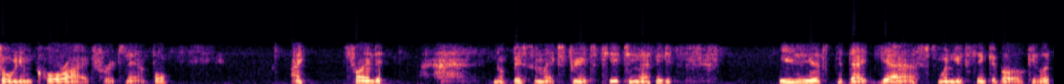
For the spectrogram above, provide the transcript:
sodium chloride, for example, I find it, you know, based on my experience teaching, I think it's easiest to digest when you think about, okay, let's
